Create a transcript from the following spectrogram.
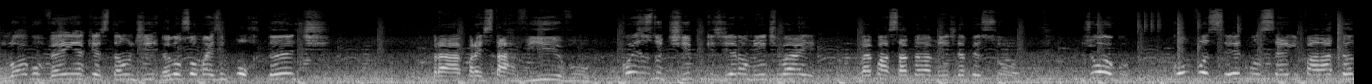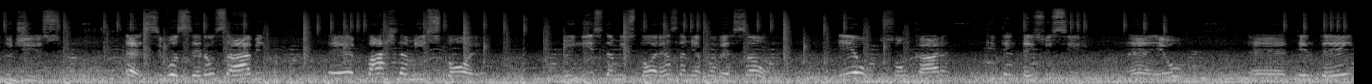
logo vem a questão de eu não sou mais importante para estar vivo, coisas do tipo que geralmente vai, vai passar pela mente da pessoa. Jogo, como você consegue falar tanto disso? É, se você não sabe, é, parte da minha história, do início da minha história, antes da minha conversão, eu sou um cara que tentei suicídio. Né? Eu é, tentei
